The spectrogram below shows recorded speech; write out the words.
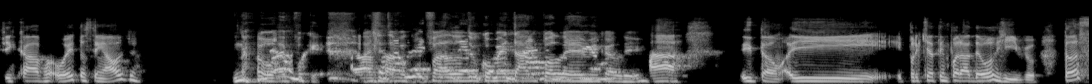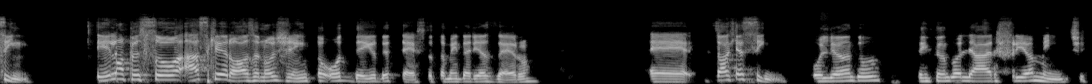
ficava. Oi, tô sem áudio? Não, é não, é porque a gente tava falando de um comentário polêmico ali. Ah, então, e porque a temporada é horrível. Então, assim, ele é uma pessoa asquerosa, nojenta, odeio, detesto, também daria zero. É, só que assim, olhando, tentando olhar friamente.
